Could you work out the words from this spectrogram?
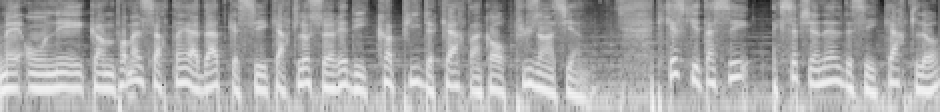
mais on est comme pas mal certain à date que ces cartes-là seraient des copies de cartes encore plus anciennes. Puis qu'est-ce qui est assez exceptionnel de ces cartes-là,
